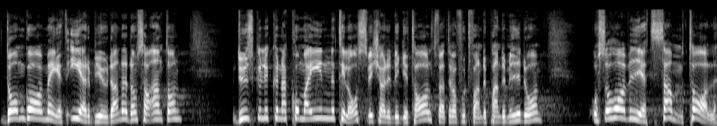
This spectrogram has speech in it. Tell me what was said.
de gav mig ett erbjudande. De sa Anton, du skulle kunna komma in till oss, vi körde digitalt för att det var fortfarande pandemi då. Och så har vi ett samtal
